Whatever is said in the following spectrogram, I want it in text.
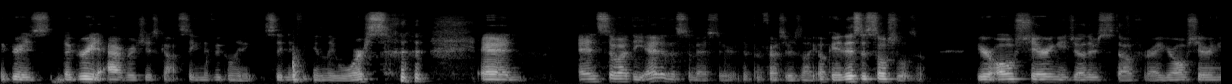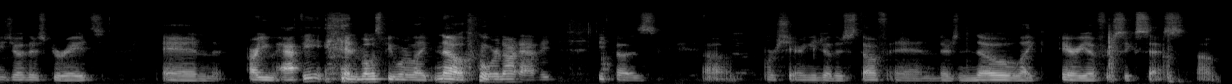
the grades the grade average just got significantly significantly worse. and and so at the end of the semester, the professor's like, okay, this is socialism. You're all sharing each other's stuff, right? You're all sharing each other's grades. And are you happy? And most people are like, no, we're not happy because um, we're sharing each other's stuff and there's no like area for success. Um,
